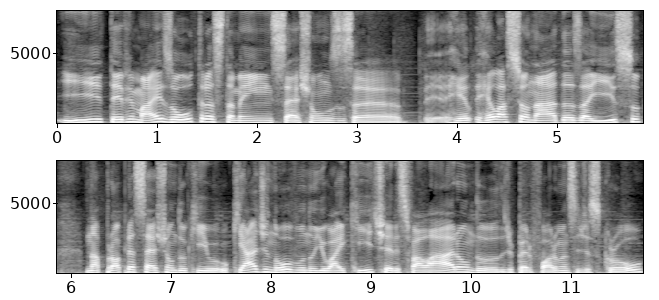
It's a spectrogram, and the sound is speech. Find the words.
E teve mais outras também sessions uh, re relacionadas a isso. Na própria session do que o que há de novo no UI Kit, eles falaram do, de performance de scroll.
